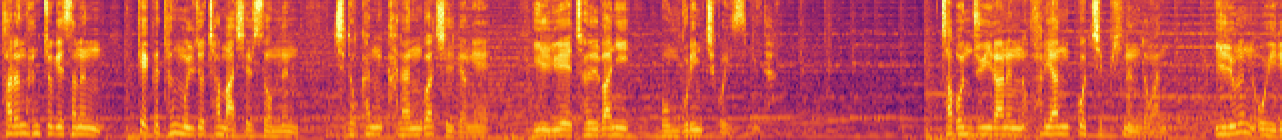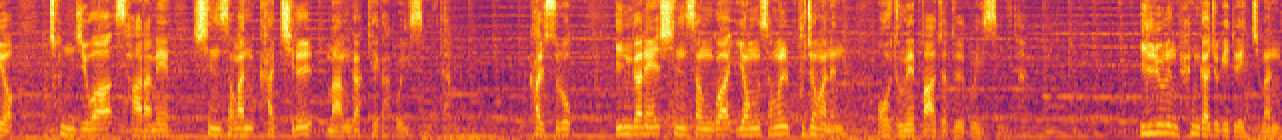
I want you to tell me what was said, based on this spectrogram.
다른 한쪽에서는 깨끗한 물조차 마실 수 없는 지독한 가난과 질병에 인류의 절반이 몸부림치고 있습니다. 자본주의라는 화려한 꽃이 피는 동안 인류는 오히려 천지와 사람의 신성한 가치를 망각해 가고 있습니다. 갈수록 인간의 신성과 영성을 부정하는 어둠에 빠져들고 있습니다. 인류는 한 가족이 됐지만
